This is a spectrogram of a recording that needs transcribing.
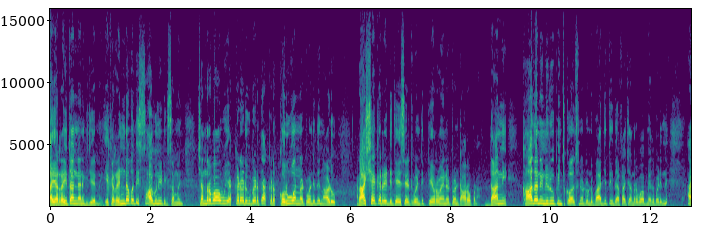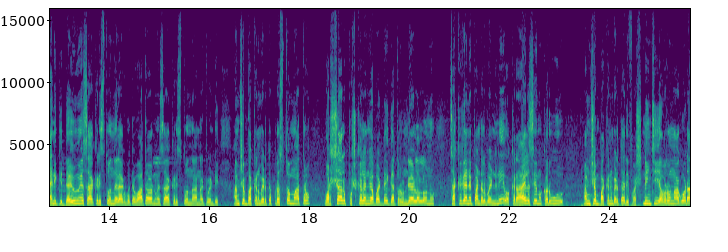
ఆయా రైతాంగానికి చేరినాయి. ఇక రెండవది సాగునీటికి సంబంధించి. చంద్రబాబు ఎక్కడ అడుగు పెడితే అక్కడ కరువు అన్నటువంటిది నాడు రాజశేఖర రెడ్డి చేసేటువంటి తీవ్రమైనటువంటి ఆరోపణ. దాన్ని కాదని నిరూపించుకోవాల్సినటువంటి బాధ్యత ఈ దఫా చంద్రబాబు మీద పడింది. ఆయనకి దైవమే సహకరిస్తోందా లేకపోతే వాతావరణమే సహకరిస్తోందా అన్నటువంటి అంశం పక్కన పెడితే ప్రస్తుతం మాత్రం వర్షాలు పుష్కలంగా పడ్డాయి. గత రెండేళ్ళలోనూ చక్కగానే పంటలు పండినాయి. ఒక రాయలసీమ కరువు అంశం పక్కన పెడితే అది ఫస్ట్ నుంచి ఎవరున్నా కూడా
